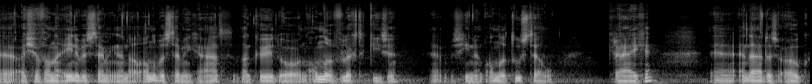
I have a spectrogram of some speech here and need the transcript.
uh, als je van de ene bestemming naar de andere bestemming gaat, dan kun je door een andere vlucht te kiezen, misschien een ander toestel krijgen. Uh, en daar dus ook,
